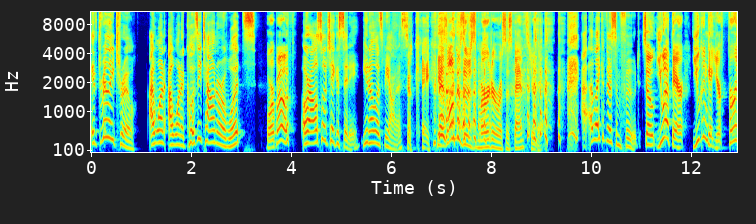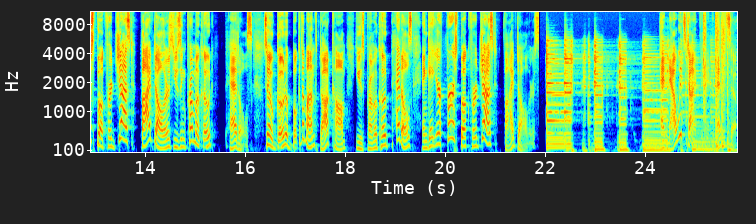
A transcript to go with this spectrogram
It's really true. I want I want a cozy town or a woods. Or both. Or also take a city. You know, let's be honest. Okay. Yeah, as long as there's murder or suspense, you're there. I like if there's some food. So, you out there, you can get your first book for just $5 using promo code PEDALS. So, go to bookofthemonth.com, use promo code PEDALS, and get your first book for just $5. And now it's time for Intermezzo.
